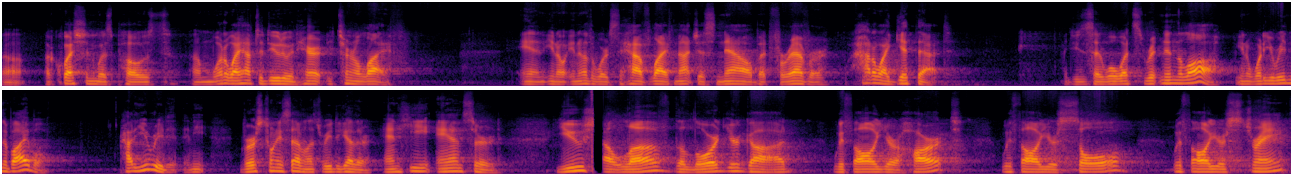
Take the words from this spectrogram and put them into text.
Uh, a question was posed um, what do I have to do to inherit eternal life? And, you know, in other words, to have life not just now, but forever. How do I get that? And Jesus said, Well, what's written in the law? You know, what do you read in the Bible? How do you read it? And he, verse 27, let's read together. And he answered, You shall love the Lord your God with all your heart, with all your soul, with all your strength,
